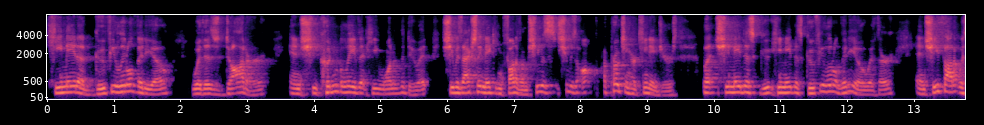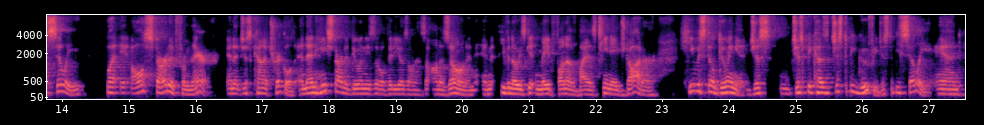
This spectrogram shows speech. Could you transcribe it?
He made a goofy little video with his daughter and she couldn't believe that he wanted to do it. She was actually making fun of him. She was she was approaching her teenagers but she made this he made this goofy little video with her and she thought it was silly but it all started from there and it just kind of trickled. And then he started doing these little videos on his on his own and, and even though he's getting made fun of by his teenage daughter he was still doing it just just because just to be goofy just to be silly. And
